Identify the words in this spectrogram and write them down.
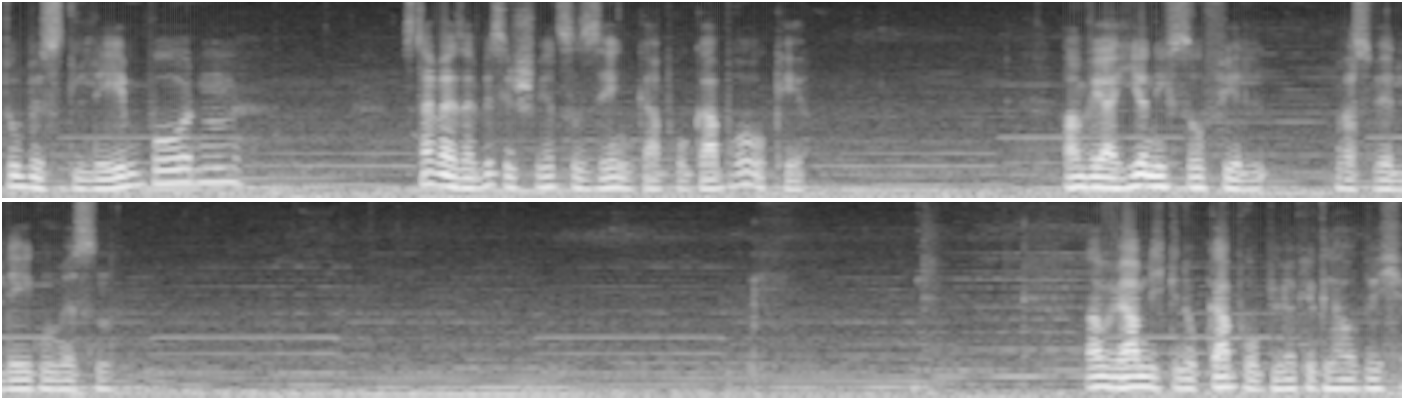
Du bist Lehmboden. Ist teilweise ein bisschen schwer zu sehen. Gabro, Gabro, okay haben wir ja hier nicht so viel, was wir legen müssen. Aber wir haben nicht genug Gabro-Blöcke, glaube ich.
